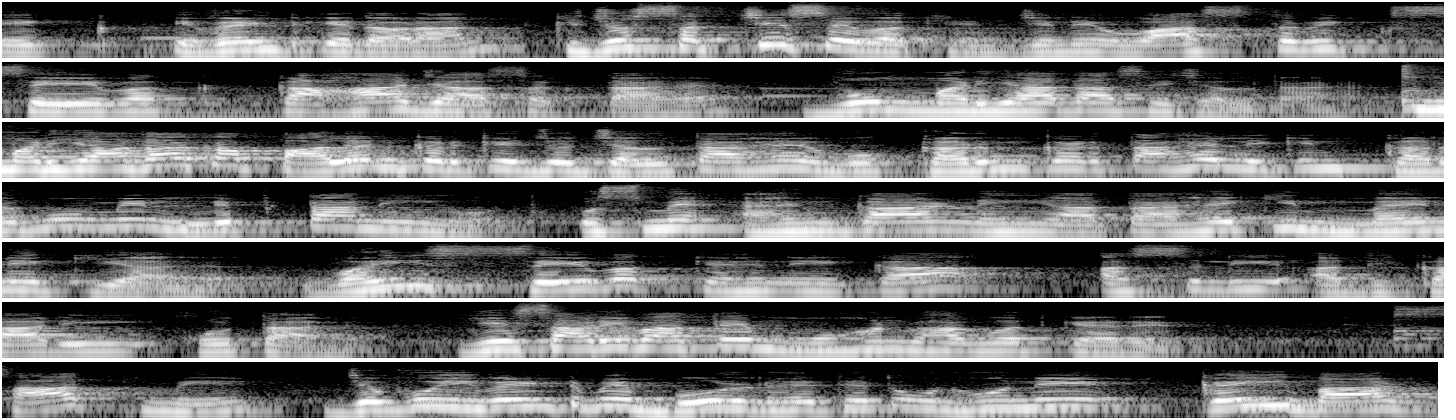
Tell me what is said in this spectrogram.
एक इवेंट के दौरान कि जो सच्चे सेवक हैं, जिन्हें वास्तविक सेवक कहा जा सकता है, वो मर्यादा से चलता है। उस मर्यादा का पालन करके जो चलता है, वो कर्म करता है, लेकिन कर्मों में लिपटा नहीं होता। उसमें अहंकार नहीं आता है कि मैंने किया है। वही सेवक कहने का असली अधिकारी होता है। ये सारी बातें मोहन भागवत कह रहे हैं। साथ में जब वो इवेंट में बोल रहे थे तो उन्होंने कई बार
